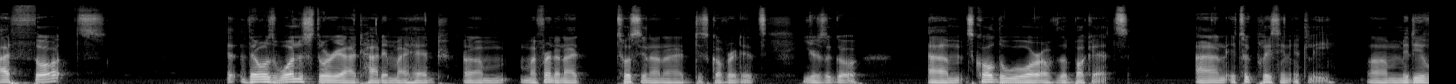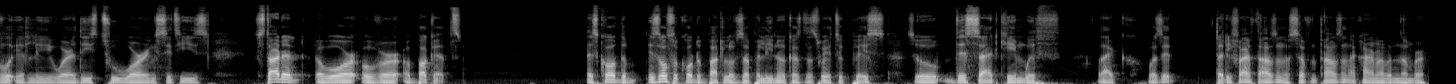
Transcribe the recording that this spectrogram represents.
I thought there was one story I'd had in my head. Um, my friend and I, Tosin and I discovered it years ago. Um, it's called the War of the Buckets, and it took place in Italy, um, medieval Italy, where these two warring cities started a war over a bucket. It's called the. It's also called the Battle of Zappolino because that's where it took place. So this side came with like, was it thirty five thousand or seven thousand? I can't remember the number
